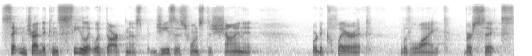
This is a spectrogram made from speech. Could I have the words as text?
Satan tried to conceal it with darkness, but Jesus wants to shine it or declare it with light. Verse 6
